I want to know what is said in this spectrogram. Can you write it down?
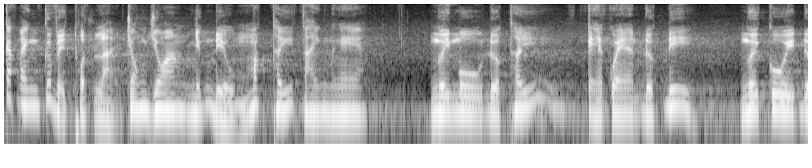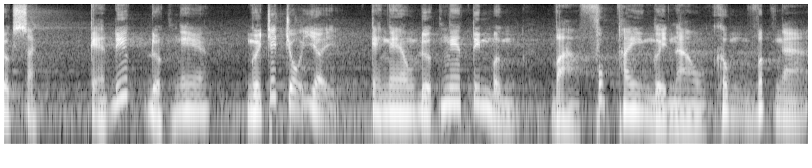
các anh cứ về thuật lại cho ông Doan Những điều mắt thấy tai nghe. Người mù được thấy, Kẻ què được đi. Người cùi được sạch, Kẻ điếc được nghe. Người chết trỗi dậy, Kẻ nghèo được nghe tin mừng. Và phúc thay người nào không vấp ngã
